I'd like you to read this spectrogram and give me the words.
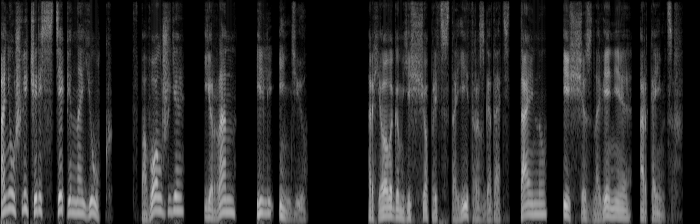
они ушли через степи на юг, в Поволжье, Иран или Индию. Археологам еще предстоит разгадать тайну исчезновения аркаимцев.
